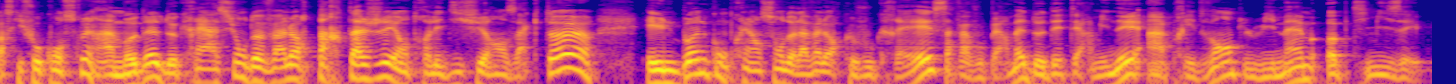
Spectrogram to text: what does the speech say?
parce qu'il faut construire un modèle de création de valeur partagée entre les différents acteurs, et une bonne compréhension de la valeur que vous créez, ça va vous permettre de déterminer un prix de vente lui-même optimisé.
